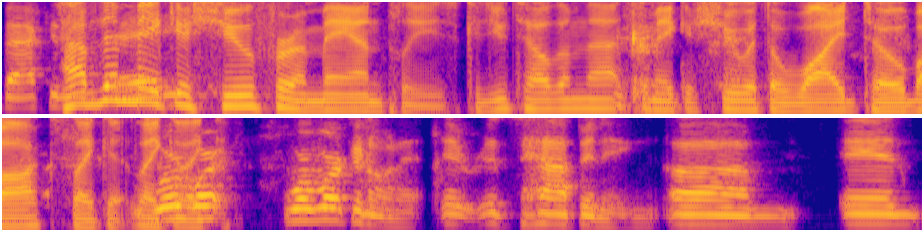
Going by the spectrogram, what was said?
back in Have the them make a shoe for a man, please. Could you tell them that to make a shoe with a wide toe box, like a, like we're, like we're, we're working on it. It- It's happening. Um, and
